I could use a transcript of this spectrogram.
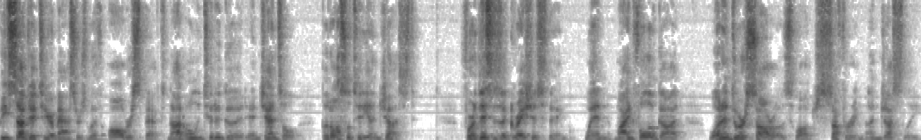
be subject to your masters with all respect, not only to the good and gentle, but also to the unjust. For this is a gracious thing, when, mindful of God, one endures sorrows while suffering unjustly.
